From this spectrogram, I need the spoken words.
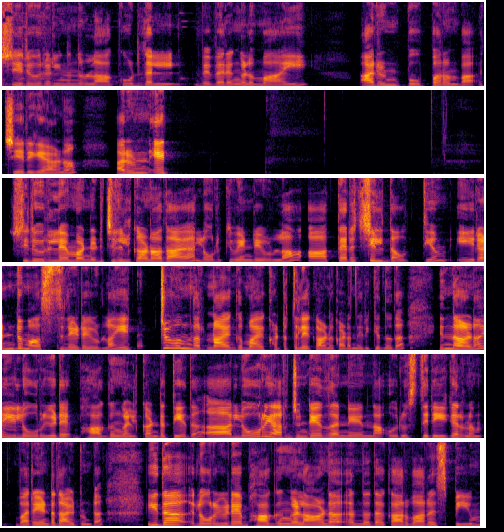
ശിരൂരിൽ നിന്നുള്ള കൂടുതൽ വിവരങ്ങളുമായി അരുൺ പൂപ്പറമ്പ ചേരുകയാണ്. അരുൺ ശിരൂരിലെ മണ്ണിടിച്ചിലിൽ കാണാതായ ലോറിക്ക് വേണ്ടിയുള്ള ആ തെരച്ചിൽ ദൗത്യം ഈ രണ്ട് മാസത്തിനിടെയുള്ള ഏറ്റവും നിർണായകമായ ഘട്ടത്തിലേക്കാണ് കടന്നിരിക്കുന്നത്. ഇന്നാണ് ഈ ലോറിയുടെ ഭാഗങ്ങൾ കണ്ടെത്തിയത്. ആ ലോറി അർജുന്റേത് തന്നെ എന്ന ഒരു സ്ഥിരീകരണം വരേണ്ടതായിട്ടുണ്ട്. ഇത് ലോറിയുടെ ഭാഗങ്ങളാണ് എന്നത് കാർവാർ എസ് പിയും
